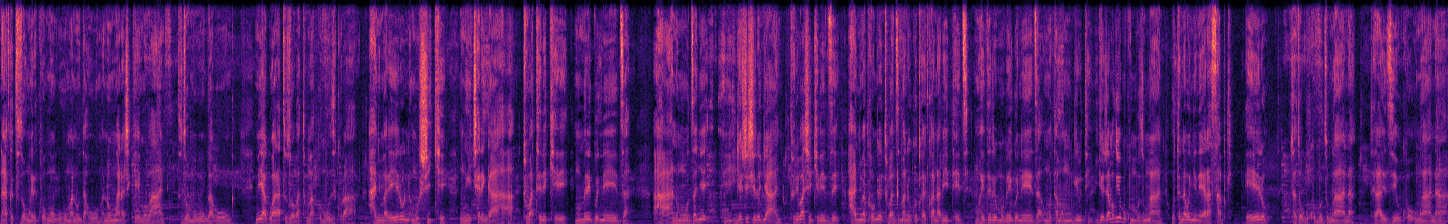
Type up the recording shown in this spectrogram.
natwe tuzomwereka uwo mwungu uhuma n'udahuma ni umwana ashikiye mu bandi tuzomubungabunga niyagwara tuzobatuma ku muzi kuraba hanyuma rero mushike mwicare ngaha tubaterekere mumeregwe neza ahantu muzanye iryo shishiro ryanyu turi hanyuma twongere tubanze imana kuko twari twanabiteze muheze rero mumererwe neza umutama mubwira uti iryo jambo ryo mukumbuza umwana utanawe nyine yarasabwe rero utazogukumbuza umwana turabizi yuko umwana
